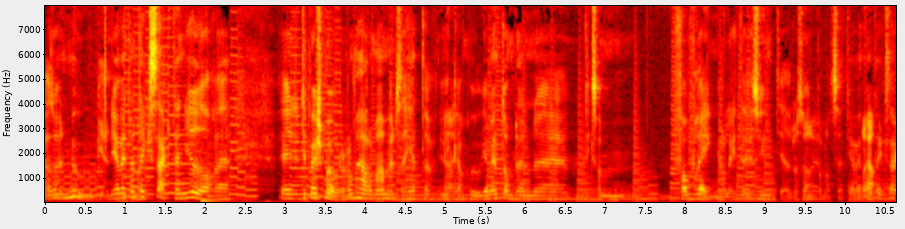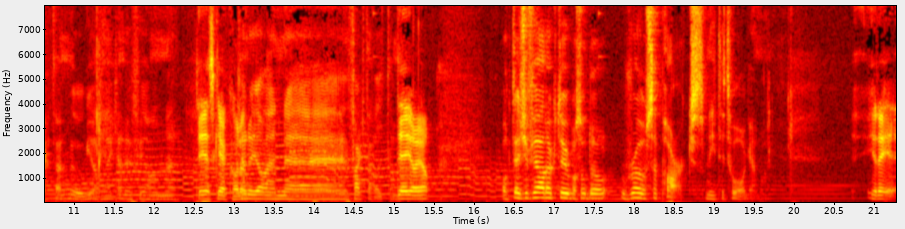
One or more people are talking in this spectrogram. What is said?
Alltså en Moogen. Jag vet inte exakt den gör... Eh, eh Depeche Mode de här de använder sig jättemycket ja, av Moog. Jag vet inte om den eh, liksom förvränger lite syntljud och sånt ja, på något sätt. Jag vet ja. inte exakt vad en Moog gör. Det kan du få göra en... Eh, det ska jag kolla. Kan du göra en eh, faktaruta? Det gör jag. Och den 24 oktober så dör Rosa Parks, 92 år gammal. Ja, det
